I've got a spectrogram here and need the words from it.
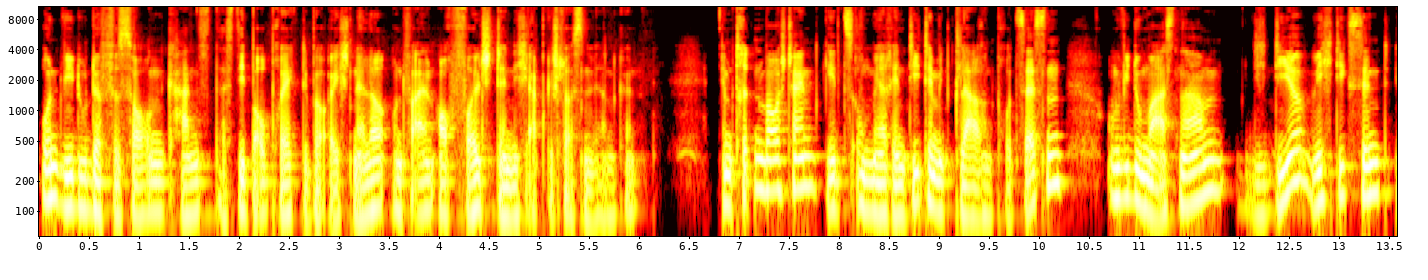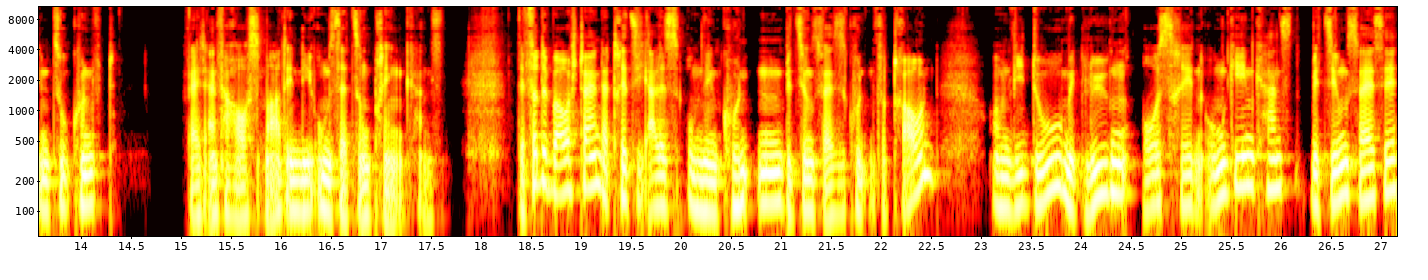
und wie du dafür sorgen kannst, dass die Bauprojekte bei euch schneller und vor allem auch vollständig abgeschlossen werden können. Im dritten Baustein geht es um mehr Rendite mit klaren Prozessen und wie du Maßnahmen, die dir wichtig sind, in Zukunft vielleicht einfach auch smart in die Umsetzung bringen kannst. Der vierte Baustein, da dreht sich alles um den Kunden bzw. Kundenvertrauen und wie du mit Lügen, Ausreden umgehen kannst bzw.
